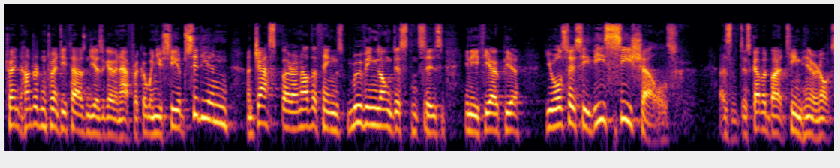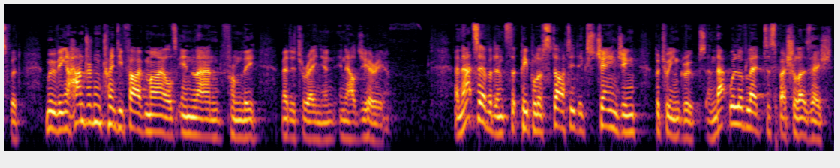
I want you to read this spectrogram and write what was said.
20, 120,000 years ago in Africa when you see obsidian and jasper and other things moving long distances in Ethiopia you also see these seashells, as discovered by a team here in Oxford, moving 125 miles inland from the Mediterranean in Algeria. And that's evidence that people have started exchanging between groups, and that will have led to specialization.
